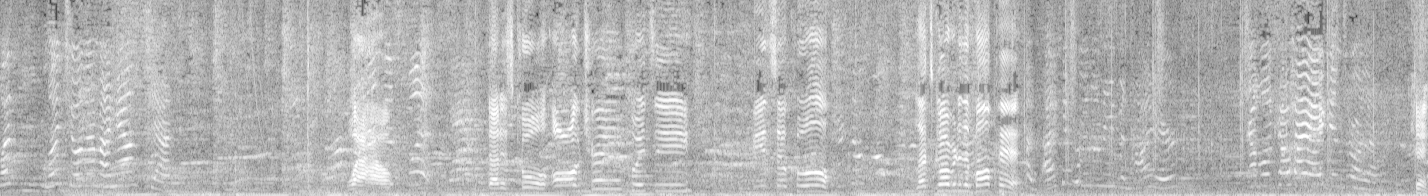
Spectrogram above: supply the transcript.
Let's, let's show them my handstand. Wow, that is cool. Oh, Trey and Quincy, being so cool. Let's go over to the ball pit. Okay.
